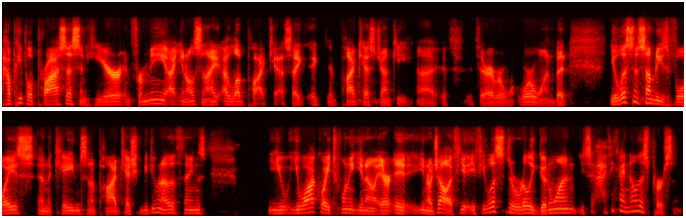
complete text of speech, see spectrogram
how people process and hear. And for me, I, you know, listen, I, I love podcasts. I, podcast junkie, uh, if if there ever were one. But you listen to somebody's voice and the cadence in a podcast. You can be doing other things, you you walk away 20 you know er, you know Joel, if you if you listen to a really good one you say i think i know this person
